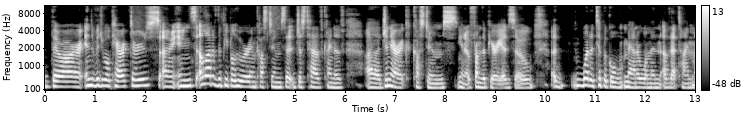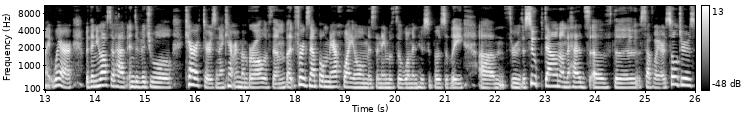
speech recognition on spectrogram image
there are individual characters. I mean, a lot of the people who are in costumes that just have kind of uh, generic costumes, you know, from the period. So, uh, what a typical man or woman of that time might wear. But then you also have individual characters, and I can't remember all of them. But for example, Mère Royaume is the name of the woman who supposedly um, threw the soup down on the heads of the Savoyard soldiers.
